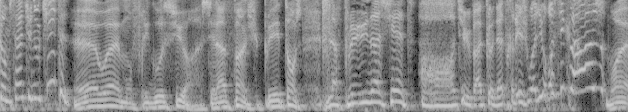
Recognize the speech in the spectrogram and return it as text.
comme ça, tu nous quittes? Eh ouais, mon frigo sûr, c'est la fin, je suis plus étanche. Je lave plus une assiette. Oh, tu vas connaître les joies du recyclage Ouais,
